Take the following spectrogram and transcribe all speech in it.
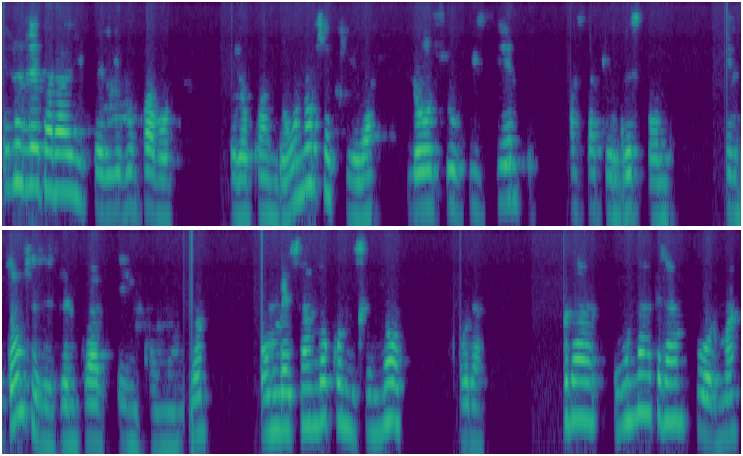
Eso es llegar a pedir un favor. Pero cuando uno se queda lo suficiente hasta que Él responde, entonces es entrar en comunión, conversando con el Señor. Ahora, una gran forma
